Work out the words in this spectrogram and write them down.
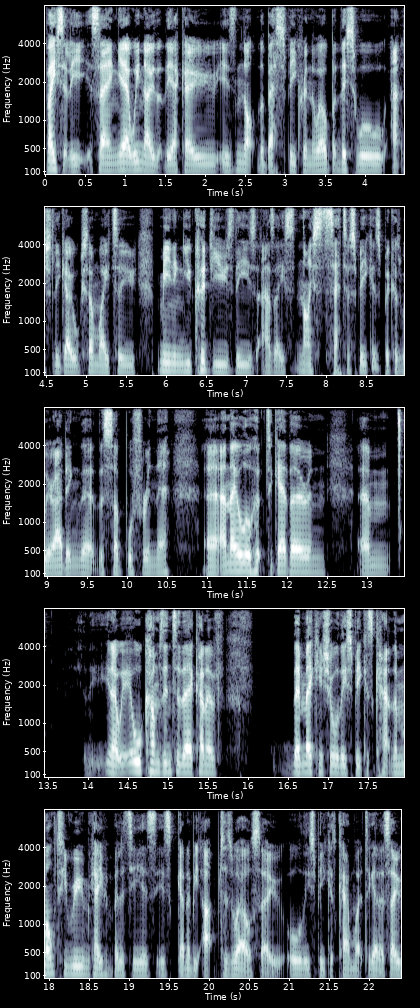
basically saying, yeah, we know that the Echo is not the best speaker in the world, but this will actually go some way to meaning you could use these as a nice set of speakers because we're adding the the subwoofer in there, uh, and they all hook together, and um, you know, it all comes into their kind of they're making sure these speakers can the multi-room capability is is going to be upped as well so all these speakers can work together. So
